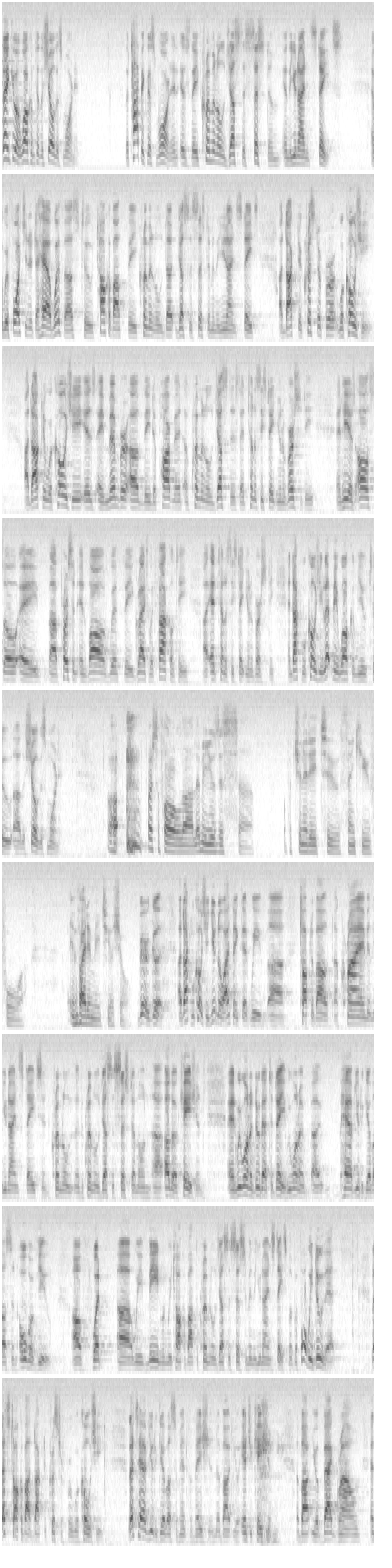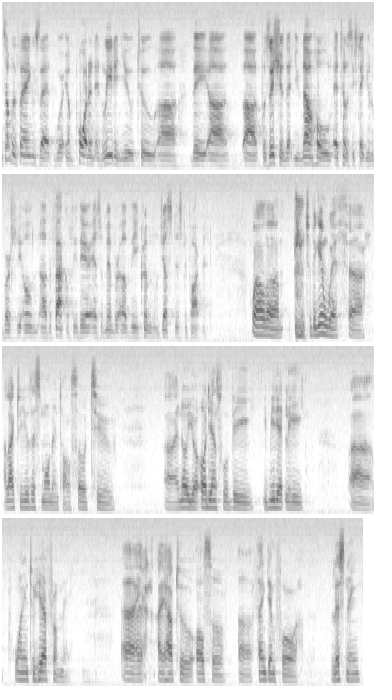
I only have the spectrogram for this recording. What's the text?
Thank you and welcome to the show this morning. The topic this morning is the criminal justice system in the United States. And we're fortunate to have with us to talk about the criminal justice system in the United States, uh, Dr. Christopher Nwokoji. Uh, Dr. Nwokoji is a member of the Department of Criminal Justice at Tennessee State University, and he is also a uh, person involved with the graduate faculty uh, at Tennessee State University. And Dr. Nwokoji, let me welcome you to uh, the show this morning. Uh, first of all, uh, let me use this uh, opportunity to thank you for inviting me to your show. Very good. Uh, Dr. Nwokoji, you know, I think that we've talked about crime in the United States and criminal, the criminal justice system on other occasions. And we want to do that today. We want to have you to give us an overview of what uh, we mean when we talk about the criminal justice system in the United States. But before we do that, let's talk about Dr. Christopher Nwokoji. Let's have you to give us some information about your education, about your background, and some of the things that were important in leading you to uh, the uh, uh, position that you now hold at Tennessee State University on uh, the faculty there as a member of the Criminal Justice Department. Well, um, to begin with, uh, I'd like to use this moment also to I know your audience will be immediately uh, wanting to hear from me. Uh, I have to also uh, thank them for listening.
